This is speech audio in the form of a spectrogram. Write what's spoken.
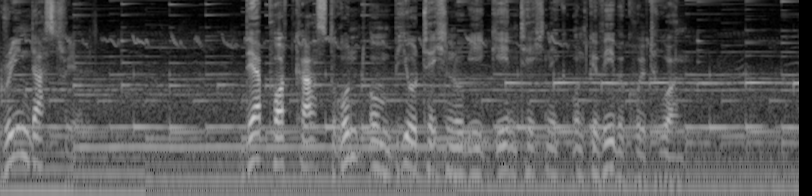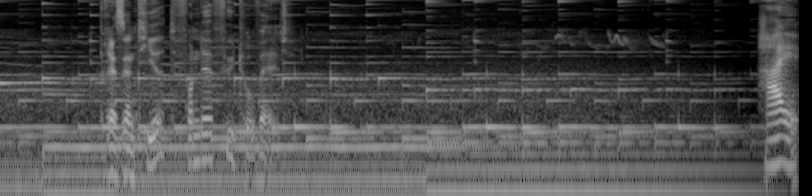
Green Industrial. Der Podcast rund um Biotechnologie, Gentechnik und Gewebekulturen. Präsentiert von der Phytowelt. Hi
